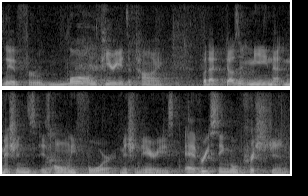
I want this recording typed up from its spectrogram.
live for long periods of time. But that doesn't mean that missions is only for missionaries. Every single Christian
